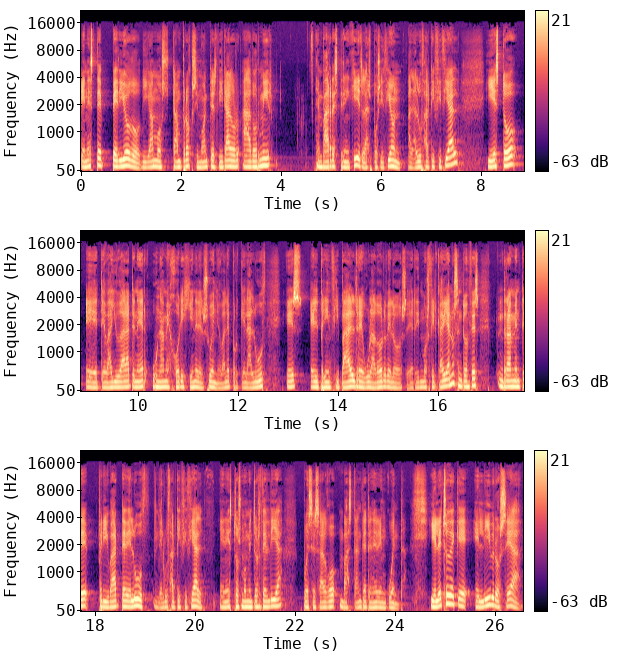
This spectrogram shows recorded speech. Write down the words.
en este periodo, digamos, tan próximo antes de ir a, dormir, va a restringir la exposición a la luz artificial y esto eh, te va a ayudar a tener una mejor higiene del sueño, ¿vale? Porque la luz es el principal regulador de los eh, ritmos circadianos, entonces realmente privarte de luz, de luz artificial en estos momentos del día, pues es algo bastante a tener en cuenta. Y el hecho de que el libro sea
